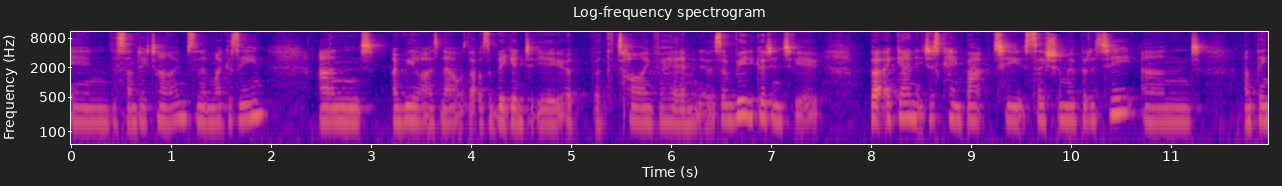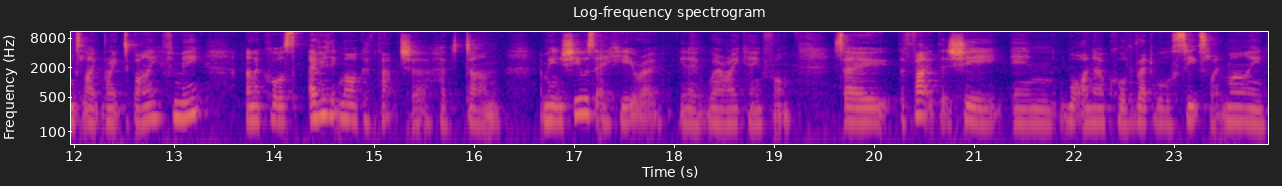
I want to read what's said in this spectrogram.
in the Sunday Times in a magazine, and I realise now that was a big interview at, at, the time for him, and it was a really good interview. But again, it just came back to social mobility and and things like right to buy for me, and of course, everything Margaret Thatcher had done. I mean, she was a hero, you know, where I came from. So the fact that she, in what are now called red wall seats like mine,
